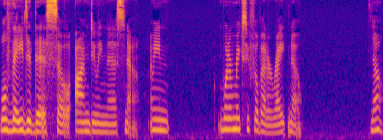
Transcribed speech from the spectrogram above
well, they did this, so I'm doing this. No. I mean, whatever makes you feel better, right? No. No.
